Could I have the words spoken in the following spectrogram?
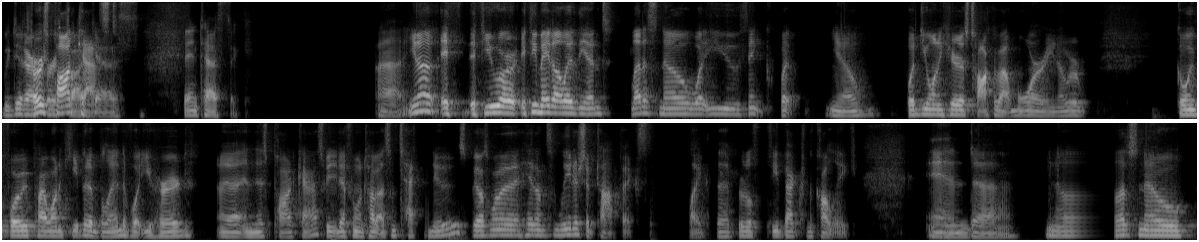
We did our first, first podcast. podcast. Fantastic. Uh, you know, if if you are if you made it all the way to the end, let us know what you think. What you know, what do you want to hear us talk about more? You know, we're going forward, we probably want to keep it a blend of what you heard uh, in this podcast. We definitely want to talk about some tech news. We also want to hit on some leadership topics like the brutal feedback from the colleague. And, uh, you know, let us know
